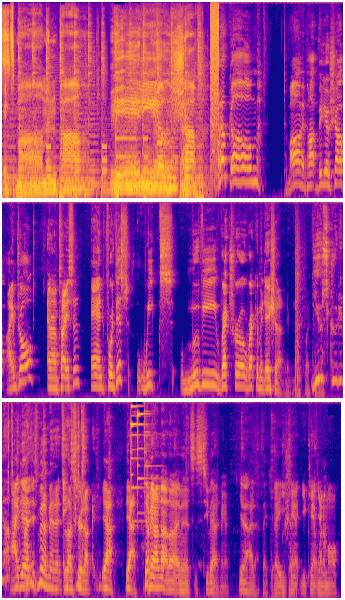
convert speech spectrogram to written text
It's Mom and Pop Video Shop. Welcome to Mom and Pop Video Shop. I am Joel. And I'm Tyson. And for this week's movie retro recommendation, I don't even know what You screwed it up. I did. it's been a minute since I've screwed it up. Yeah, yeah. I mean, I'm not. No, I mean, it's, it's too bad, man. yeah, I know. Thank you. Hey, you can't. You can't win them all.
